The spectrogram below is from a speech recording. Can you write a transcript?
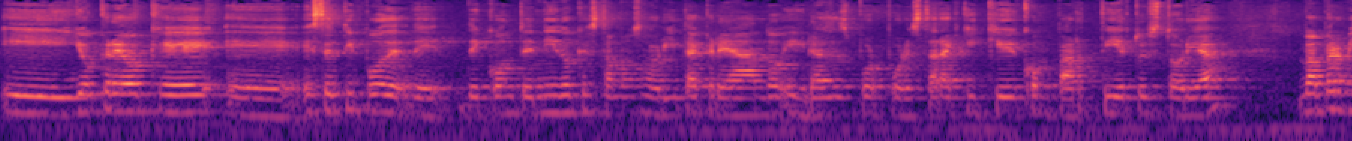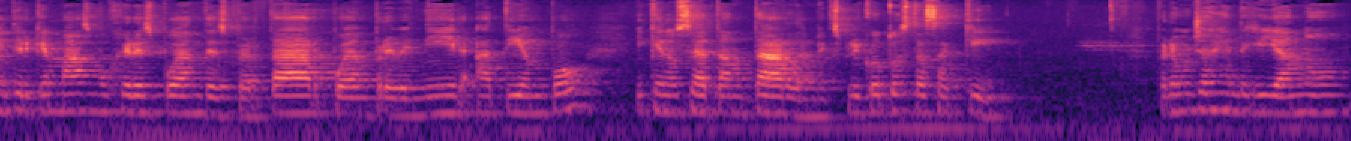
y yo creo que eh, este tipo de, de, de, contenido que estamos ahorita creando y gracias por, por estar aquí y compartir tu historia va a permitir que más mujeres puedan despertar, puedan prevenir a tiempo y que no sea tan tarde. Me explico, tú estás aquí, pero hay mucha gente que ya no,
